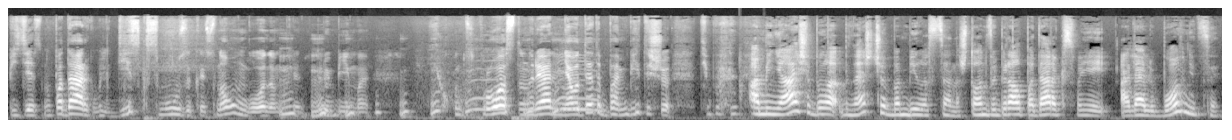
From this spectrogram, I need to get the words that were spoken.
Пиздец, ну подарок, блин, диск с музыкой, с Новым годом, блин, любимая. Просто, ну реально, меня вот это бомбит еще. Типа... А меня еще было, знаешь, что бомбила сцена? Что он выбирал подарок своей а любовнице,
